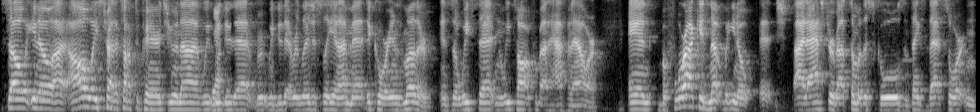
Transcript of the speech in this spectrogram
So you know, I, I, always try to talk to parents. You and I, we, yeah. we do that. We do that religiously. And I met Dakorien's mother, and so we sat and we talked for about half an hour. And before I could know, but you know, eh, I'd asked her about some of the schools and things of that sort. And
